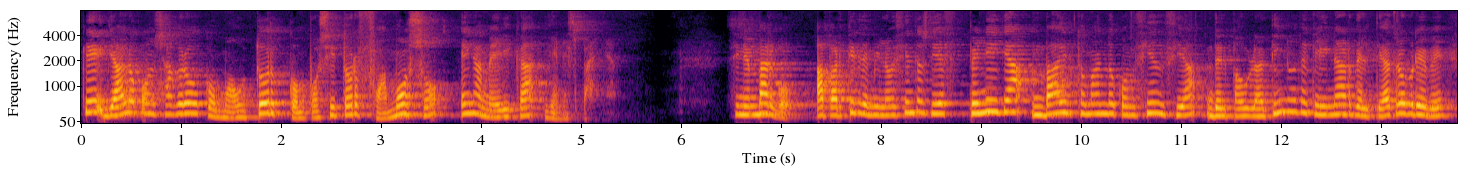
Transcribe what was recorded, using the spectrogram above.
que ya lo consagró como autor-compositor famoso en América y en España. Sin embargo, a partir de 1910, Penella va a ir tomando conciencia del paulatino declinar del teatro breve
